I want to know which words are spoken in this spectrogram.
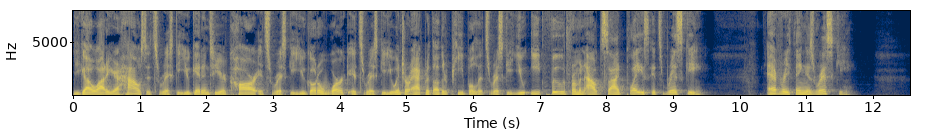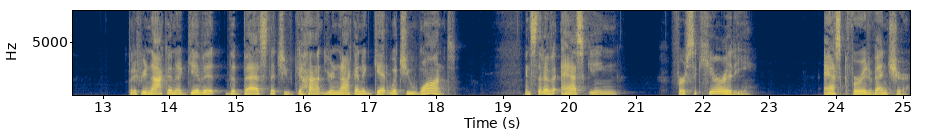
You go out of your house, it's risky. You get into your car, it's risky. You go to work, it's risky. You interact with other people, it's risky. You eat food from an outside place, it's risky. Everything is risky. But if you're not going to give it the best that you've got, you're not going to get what you want. Instead of asking for security, ask for adventure.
